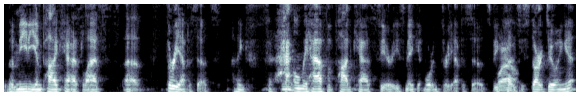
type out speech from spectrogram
the median podcast lasts uh, three episodes. I think ha- hmm. only half of podcast series make it more than three episodes because wow. you start doing it.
